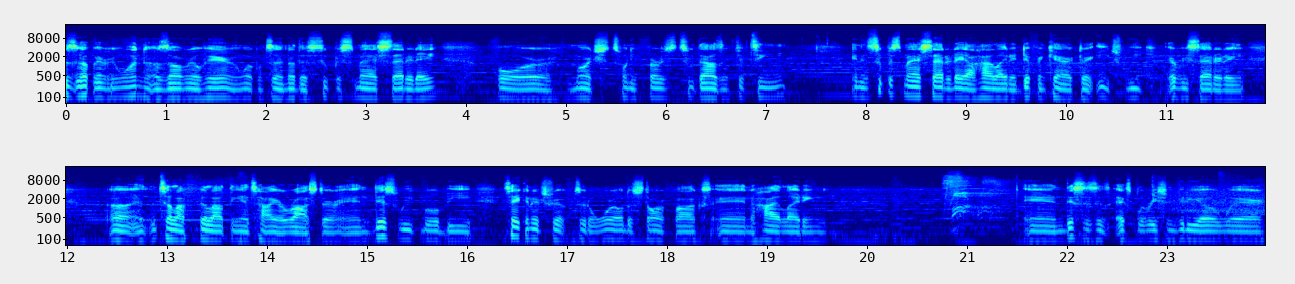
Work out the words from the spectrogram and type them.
is up, everyone? Azariel here, and welcome to another Super Smash Saturday for March 21st, 2015. And in Super Smash Saturday, I'll highlight a different character each week, every Saturday, uh, until I fill out the entire roster. And this week, we'll be taking a trip to the world of Star Fox and highlighting. And this is his exploration video where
